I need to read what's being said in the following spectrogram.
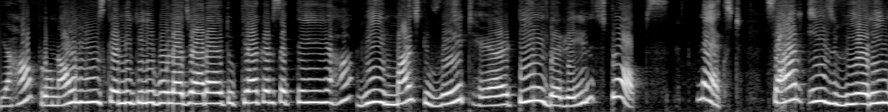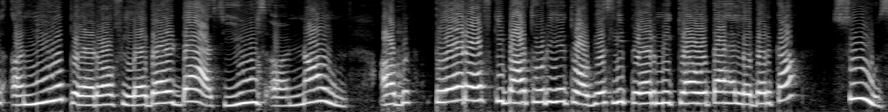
यहाँ प्रोनाउन यूज़ करने के लिए बोला जा रहा है तो क्या कर सकते हैं यहाँ? We must wait here till the rain stops next Sam is wearing a new pair of leather dash use a noun अब पेयर ऑफ़ की बात हो रही है तो ऑब्वियसली पेयर में क्या होता है लेदर का? Shoes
